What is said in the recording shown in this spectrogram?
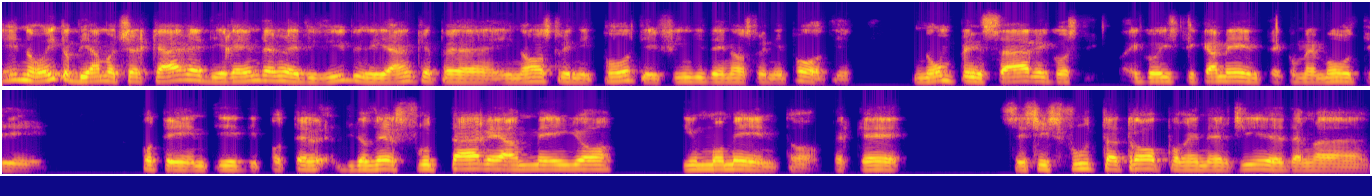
e noi dobbiamo cercare di renderle vivibili anche per i nostri nipoti, i figli dei nostri nipoti, non pensare egoisticamente come molti potenti di, poter, di dover sfruttare al meglio il momento, perché se si sfrutta troppo le energie della,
